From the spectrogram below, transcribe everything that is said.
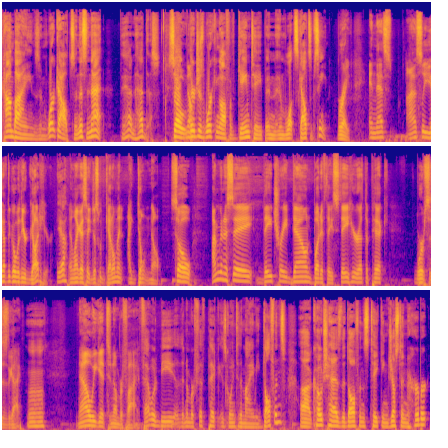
combines and workouts and this and that, they hadn't had this. So No. they're just working off of game tape and, and what scouts have seen. Right. And that's honestly, you have to go with your gut here. Yeah. And like I say, just with Gettleman, I don't know. So I'm going to say they trade down, but if they stay here at the pick, Wirfs is the guy. Mm-hmm. Now we get to number five. That would be the number fifth pick is going to the Miami Dolphins. Uh, coach has the Dolphins taking Justin Herbert,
